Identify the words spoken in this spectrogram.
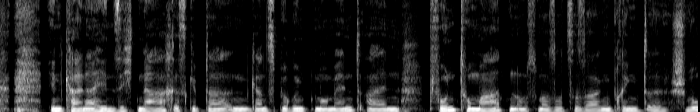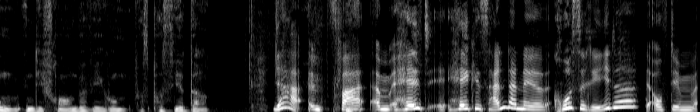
in keiner Hinsicht nach. Es gibt da einen ganz berühmten Moment, ein Pfund Tomaten, um es mal so zu sagen, bringt äh, Schwung in die Frauenbewegung. Was passiert da? Ja, und zwar ähm, hält Helke Sander eine große Rede auf dem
